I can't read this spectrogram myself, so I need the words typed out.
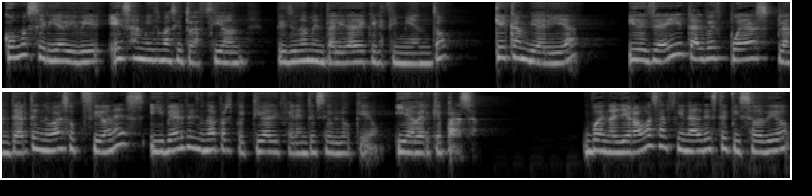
¿Cómo sería vivir esa misma situación desde una mentalidad de crecimiento? ¿Qué cambiaría? Y desde ahí tal vez puedas plantearte nuevas opciones y ver desde una perspectiva diferente ese bloqueo y a ver qué pasa. Bueno, llegamos al final de este episodio.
